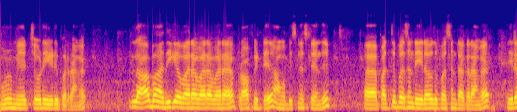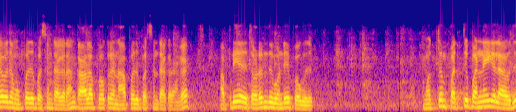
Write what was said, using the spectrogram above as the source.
முழு முயற்சியோடு ஈடுபடுறாங்க. லாபம் அதிக வர வர வர ப்ராஃபிட்டு அவங்க பிஸ்னஸ்லேருந்து பத்து பர்சன்ட் இருபது பர்சன்ட் ஆக்குறாங்க. இருபது முப்பது பர்சன்ட் ஆக்குறாங்க. காலப்போக்கில் நாற்பது பர்சன்ட் ஆக்குறாங்க. அப்படியே அது தொடர்ந்து கொண்டே போகுது. மொத்தம் பத்து பண்ணைகளாவது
